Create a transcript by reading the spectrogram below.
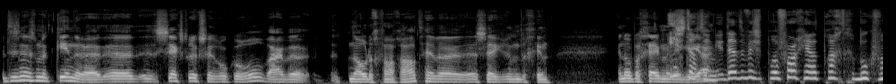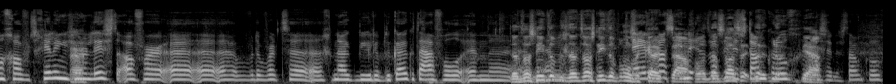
Het is net als met kinderen. Eh, seks, drugs en rock'n'roll, waar we het nodige van gehad hebben, eh, zeker in het begin. En op een gegeven moment... Is dat je, nu? Dat was vorig jaar het prachtige boek van Govert Schilling, Ja. journalist, over eh, eh, eh, er wordt eh, geneukt bij jullie op de keukentafel. En, Dat was, niet en- op, dat was niet op onze nee, dat was in de- keukentafel. dat was in de stamkroeg. Dat ja. was in de stamkroeg.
